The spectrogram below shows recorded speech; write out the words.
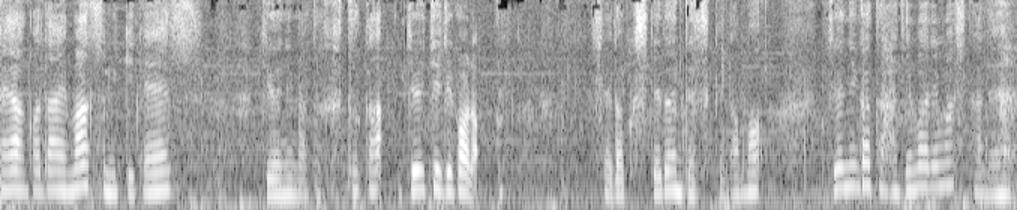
おはようございます。みきです。12月2日11時頃収録してるんですけども12月始まりましたね。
